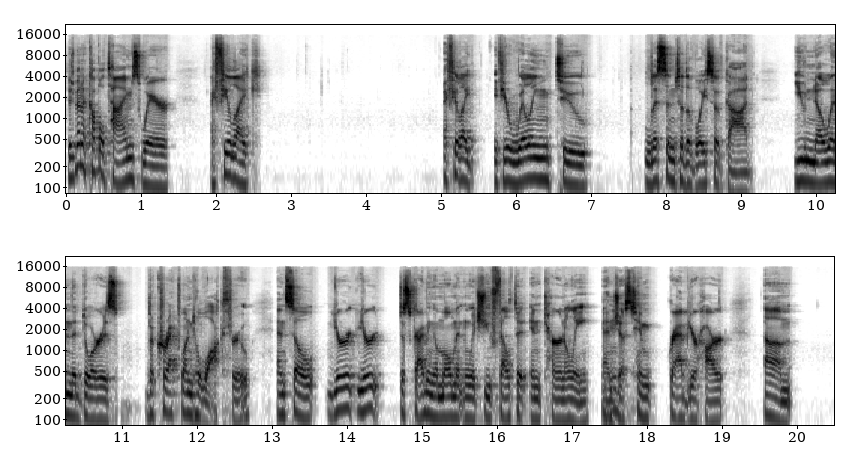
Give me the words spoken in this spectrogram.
there's been a couple times where I feel like I feel like if you're willing to listen to the voice of God, you know when the door is the correct one to walk through. And so you're you're describing a moment in which you felt it internally and just him grab your heart. Um,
